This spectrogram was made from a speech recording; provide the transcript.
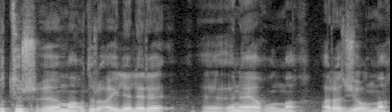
bu tür mağdur ailelere ön ayak olmak, aracı olmak.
